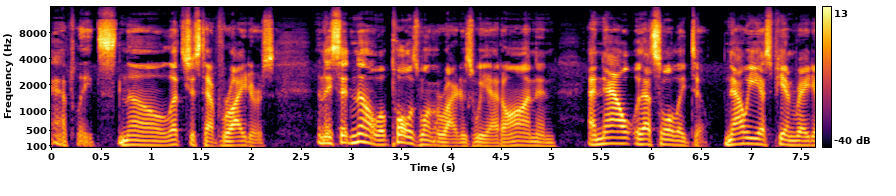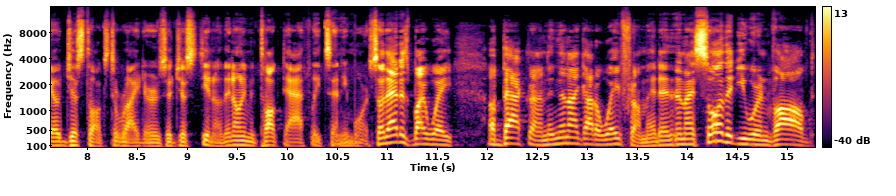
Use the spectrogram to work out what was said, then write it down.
athletes, no, let's just have writers. And they said, no. Well, Paul was one of the writers we had on, and and now that's all they do. Now ESPN Radio just talks to writers, or just you know they don't even talk to athletes anymore. So that is by way of background. And then I got away from it, and then I saw that you were involved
